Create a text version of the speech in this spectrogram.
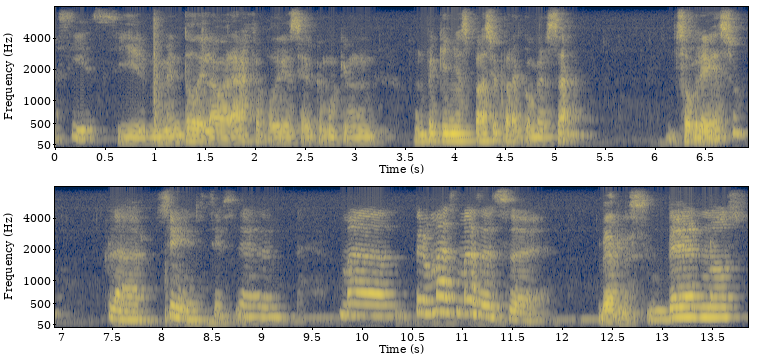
Así es. Y el momento de la baraja podría ser como que un, un pequeño espacio para conversar sobre Sí. eso. Claro, sí, sí, sí, eh, más, pero más, más es eh, Verles. vernos,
